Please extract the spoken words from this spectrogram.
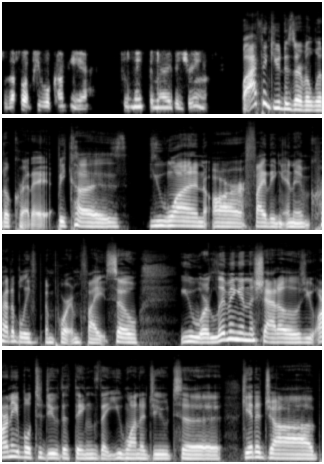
So that's why people come here to make the American dream. Well, I think you deserve a little credit because you one are fighting an incredibly important fight. So you are living in the shadows. You aren't able to do the things that you want to do to get a job.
